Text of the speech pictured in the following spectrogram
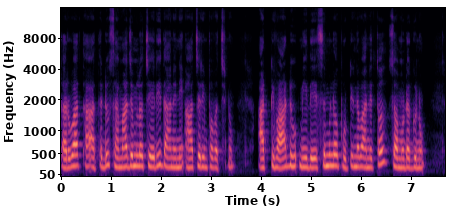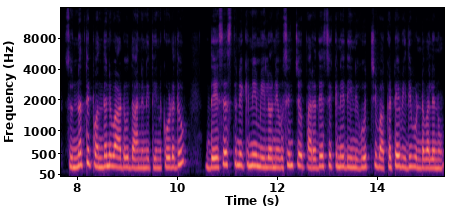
తరువాత అతడు సమాజంలో చేరి దానిని ఆచరింపవచ్చును. అట్టివాడు మీ దేశంలో పుట్టినవానితో సముడగును. సున్నతి పొందనివాడు దానిని తినకూడదు. దేశస్థునికిని మీలో నివసించు పరదేశికిని దీని గూర్చి ఒక్కటే విధి ఉండవలెను.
